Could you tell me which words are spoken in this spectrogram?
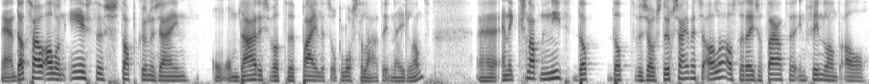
Nou ja, dat zou al een eerste stap kunnen zijn om, daar eens wat uh, pilots op los te laten in Nederland. Uh, en ik snap niet dat dat we zo stug zijn met z'n allen. Als de resultaten in Finland al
